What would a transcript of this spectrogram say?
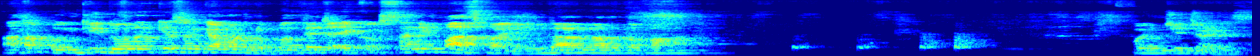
आता कोणती दोन अंकी संख्या म्हटलं पण त्याच्या एकक स्थानी पाच पाहिजे. उदाहरणार्थ पहा. पंचेचाळीस.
